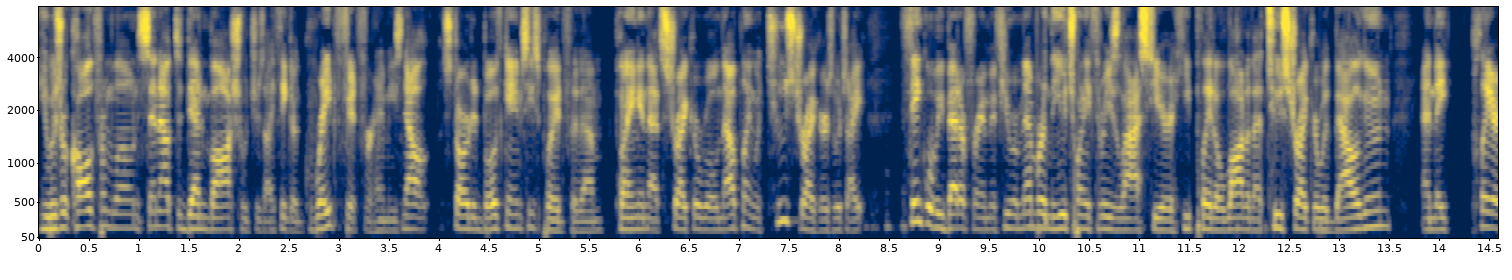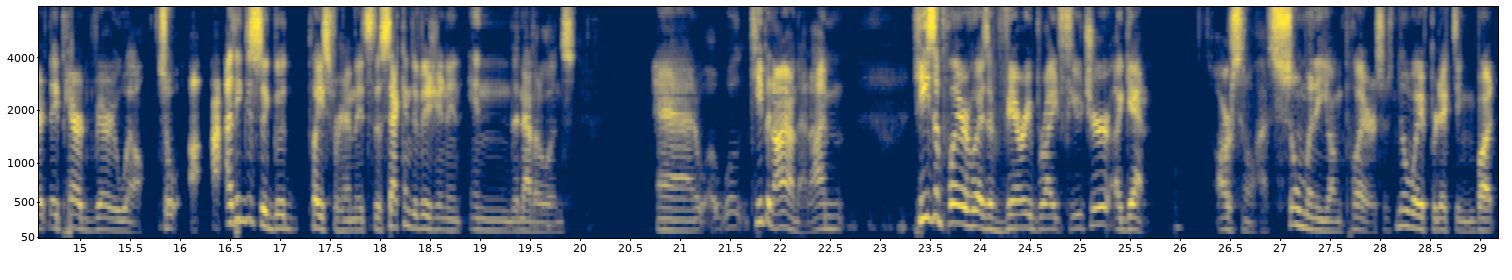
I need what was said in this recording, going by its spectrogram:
he was recalled from loan, sent out to Den Bosch, which is, I think, a great fit for him. He's now started both games he's played for them, playing in that striker role, now playing with two strikers, which I think will be better for him. If you remember in the U23s last year, he played a lot of that two striker with Balogun, and they paired, they paired very well. So I, I, think this is a good place for him. It's the second division in, in the Netherlands. And we'll keep an eye on that. I'm he's a player who has a very bright future. Again, Arsenal has so many young players. There's no way of predicting, but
